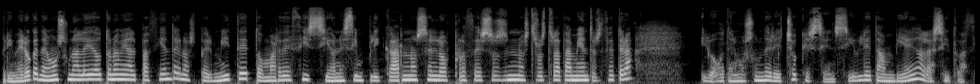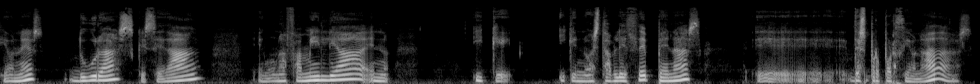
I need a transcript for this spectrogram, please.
Primero que tenemos una ley de autonomía del paciente que nos permite tomar decisiones, implicarnos en los procesos, en nuestros tratamientos, etcétera. Y luego tenemos un derecho que es sensible también a las situaciones duras que se dan en una familia y, que, y que no establece penas eh, desproporcionadas.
